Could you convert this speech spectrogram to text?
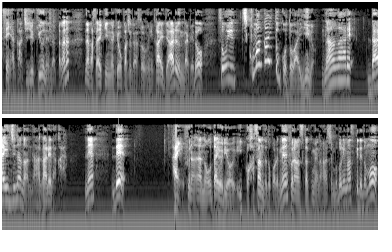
1189年だったかななんか最近の教科書ではそういう風に書いてあるんだけど、そういう細かいとことはいいの。流れ。大事なのは流れだから。ね。で、はい、フラン、あの、お便りを一個挟んだところでね、フランス革命の話に戻りますけれども、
